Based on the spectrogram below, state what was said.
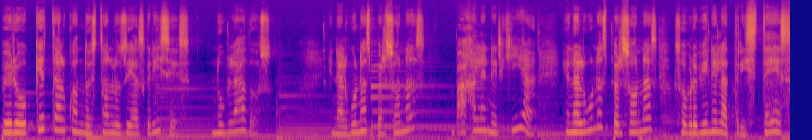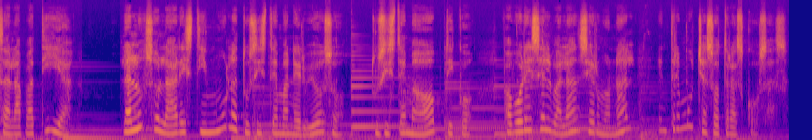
Pero ¿qué tal cuando están los días grises, nublados? En algunas personas baja la energía, en algunas personas sobreviene la tristeza, la apatía. La luz solar estimula tu sistema nervioso, tu sistema óptico, favorece el balance hormonal, entre muchas otras cosas.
